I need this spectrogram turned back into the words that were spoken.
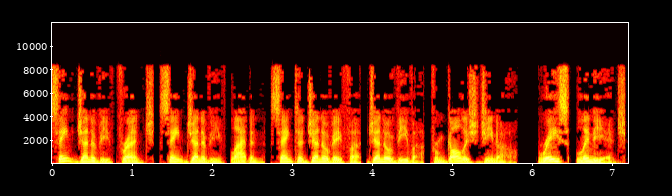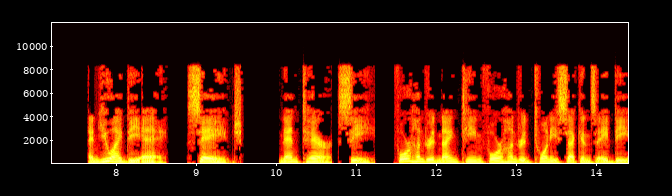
Saint Genevieve French, Saint Genevieve, Latin, Sancta Genovefa, Genoveva, from Gaulish geno, race, lineage, and uida, sage. Nanterre, c. 419–422 AD,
